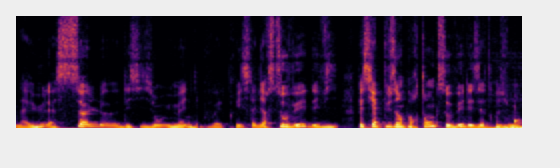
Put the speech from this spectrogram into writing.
on a eu la seule euh, décision humaine qui pouvait être prise, c'est-à-dire sauver des vies. Qu'est-ce qu'il y a de plus important que sauver des êtres humains?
